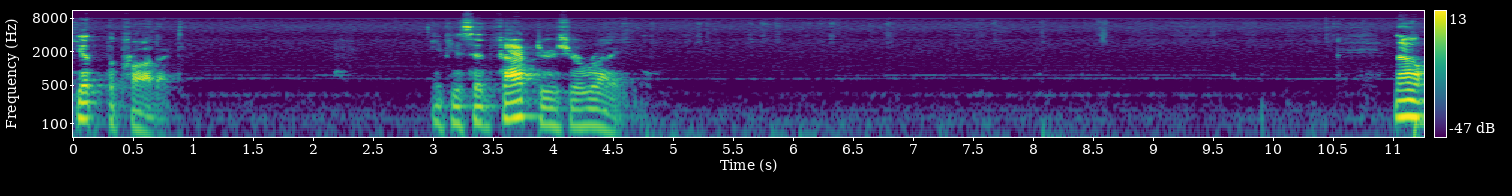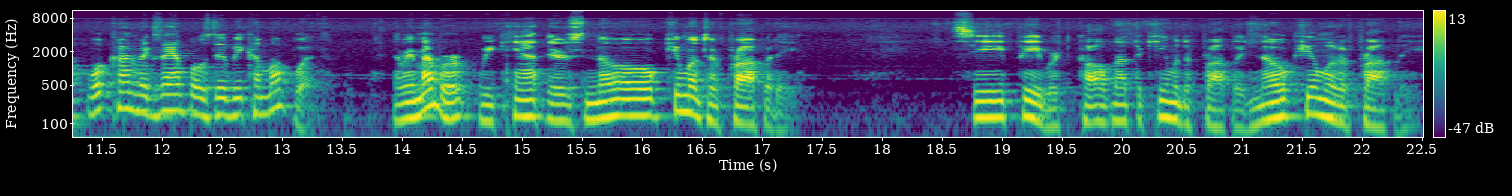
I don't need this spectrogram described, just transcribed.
get the product. If you said factors, you're right. Now, what kind of examples did we come up with? Now remember, we can't, there's no cumulative property. CP, we're calling that the cumulative property. No cumulative property.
